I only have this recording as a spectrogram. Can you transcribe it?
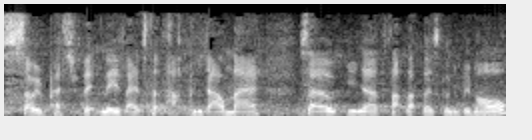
so impressed with it and the events that have happened down there. So, you know, the fact that there's going to be more.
